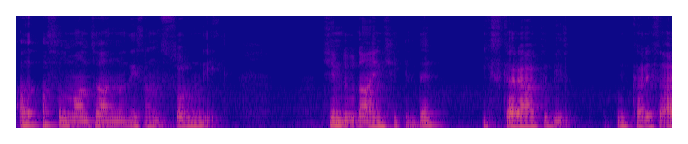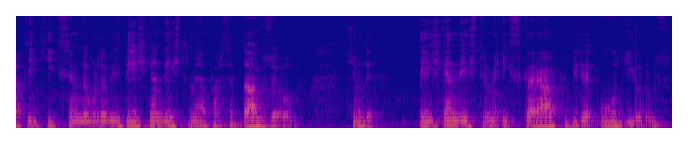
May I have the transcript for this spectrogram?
Asıl mantığı anladıysanız sorun değil. Şimdi bu da aynı şekilde x kare artı 1 karesi artı 2x. Şimdi burada biz değişken değiştirme yaparsak daha güzel olur. Şimdi değişken değiştirme x kare artı 1'e u diyoruz.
